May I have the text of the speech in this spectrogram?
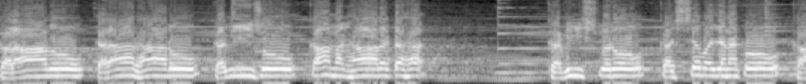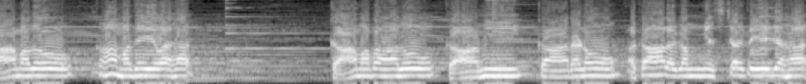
कलादो कलाधारो कवीशो कामघारकः कवीश्वरो कश्यपजनको कामदो कामदेवः? कामपालो कामी कारणो अकालगम्यश्च तेजः।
